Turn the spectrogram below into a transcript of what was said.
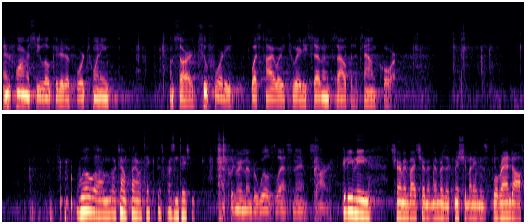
and pharmacy located at 420, I'm sorry, 240 West Highway 287, south of the town core. Will, um, our town planner will take this presentation. Couldn't remember Will's last name, sorry. Good evening, Chairman, Vice Chairman, members of the Commission. My name is Will Randolph,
